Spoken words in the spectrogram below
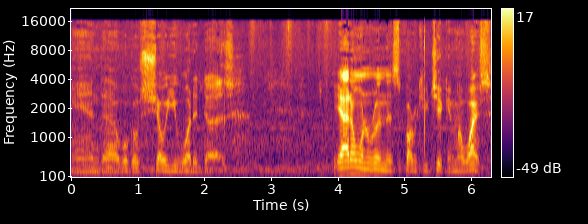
and uh, we'll go show you what it does. Yeah, I don't want to ruin this barbecue chicken. My wife's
